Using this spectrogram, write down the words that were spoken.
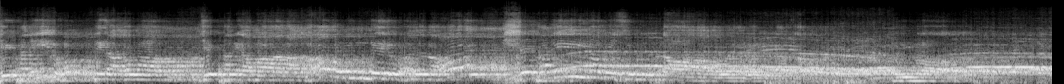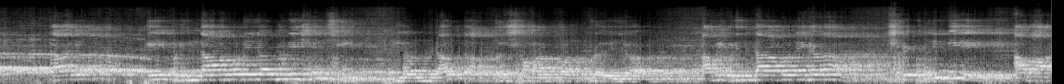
যেখানে ভক্তের আগমন, যেখানে আমার রাধা মনটাও আত্মসমর্পণ প্রয়োজন। আমি বৃন্দাবনে গেলাম, সেখানে গিয়ে আবার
